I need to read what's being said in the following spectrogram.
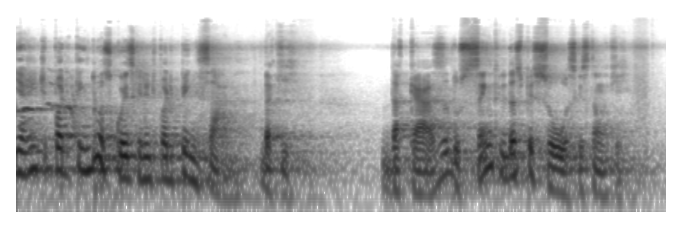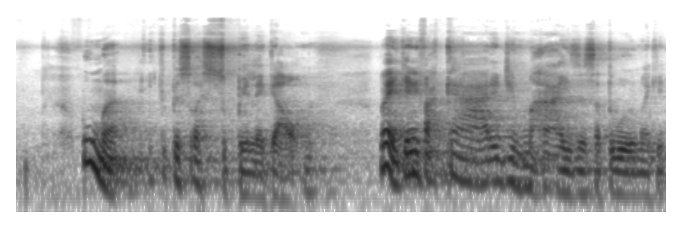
e a gente pode tem duas coisas que a gente pode pensar daqui, da casa, do centro e das pessoas que estão aqui. Uma é que o pessoal é super legal, não é? E que a gente fala, cara, é demais essa turma aqui.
